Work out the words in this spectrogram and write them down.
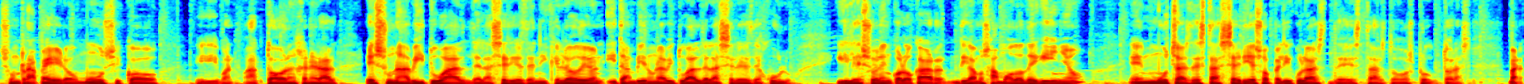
es un rapero, músico y, bueno, actor en general, es un habitual de las series de Nickelodeon y también un habitual de las series de Hulu. Y le suelen colocar, digamos, a modo de guiño en muchas de estas series o películas de estas dos productoras. Bueno,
